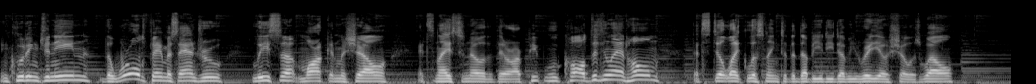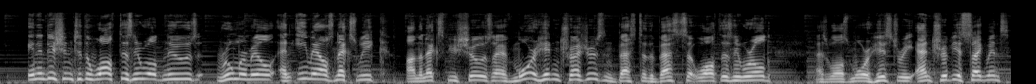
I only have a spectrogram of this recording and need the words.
including Janine, the world famous Andrew, Lisa, Mark, and Michelle. It's nice to know that there are people who call Disneyland home that still like listening to the WDW radio show as well. In addition to the Walt Disney World news, rumor mill, and emails next week, on the next few shows I have more hidden treasures and best of the bests at Walt Disney World, as well as more history and trivia segments,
